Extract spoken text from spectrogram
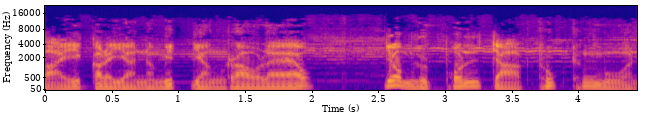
ศัยกัลยาณมิตรอย่างเราแล้ว ย่อมหลุดพ้นจากทุกข์ทั้งมวล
